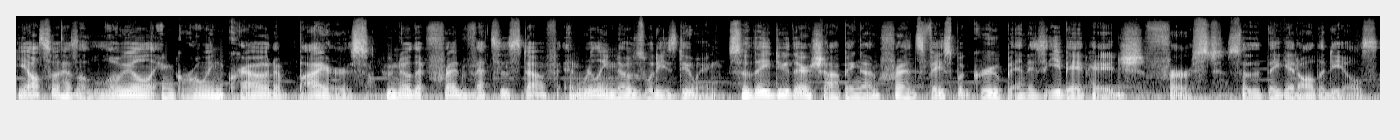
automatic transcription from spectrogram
He also has a loyal and growing crowd of buyers who know that Fred vets his stuff and really knows what he's doing. So they do their shopping on Fred's Facebook group and his eBay page first so that they get all the deals.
